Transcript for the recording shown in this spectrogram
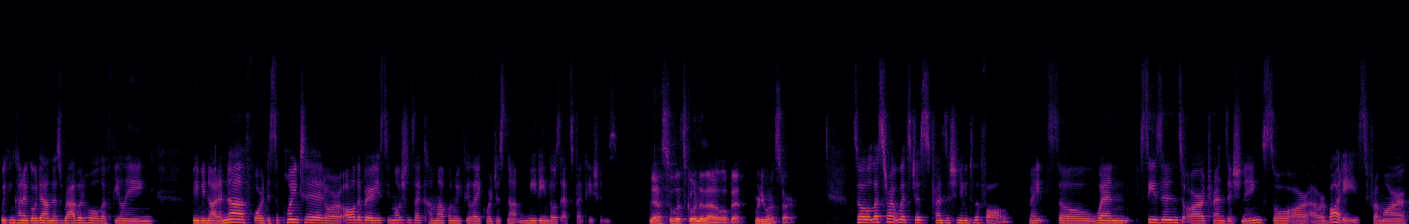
we can kind of go down this rabbit hole of feeling maybe not enough or disappointed or all the various emotions that come up when we feel like we're just not meeting those expectations. Yeah so let's go into that a little bit. Where do you want to start? So let's start with just transitioning into the fall right? So when seasons are transitioning, so are our bodies from our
